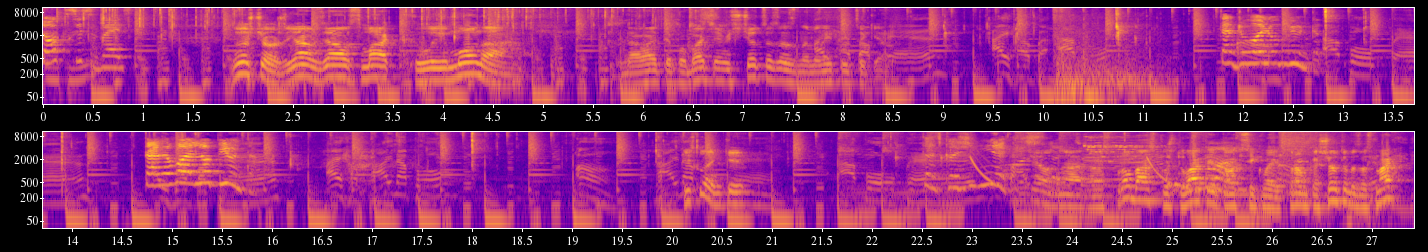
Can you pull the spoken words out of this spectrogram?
Токсіс Вейст. Ну що ж, я взяв смак лимона. Давайте побачимо, що це за знаменитий цукер. Та давай любінка. Та давай любінка. Кисленький. Ще одна е, спроба скуштувати Toxic Waste. Ромка, що в тебе за смак?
